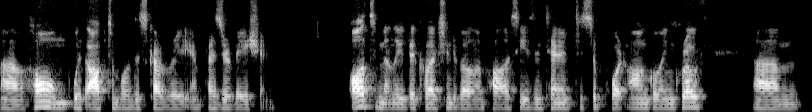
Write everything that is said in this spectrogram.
uh, home with optimal discovery and preservation. Ultimately, the collection development policy is intended to support ongoing growth um,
